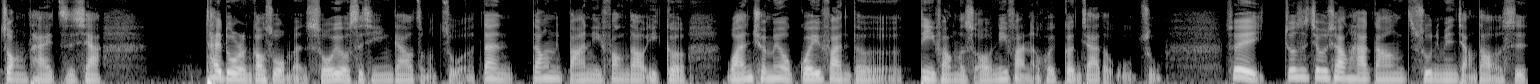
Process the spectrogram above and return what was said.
状态之下，太多人告诉我们所有事情应该要怎么做了。但当你把你放到一个完全没有规范的地方的时候，你反而会更加的无助。所以，就是就像他刚刚书里面讲到的是，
